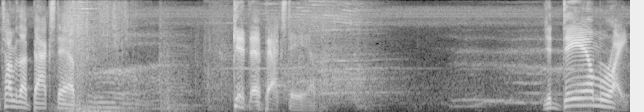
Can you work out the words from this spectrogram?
time for that backstab. Get that backstab. You damn right.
